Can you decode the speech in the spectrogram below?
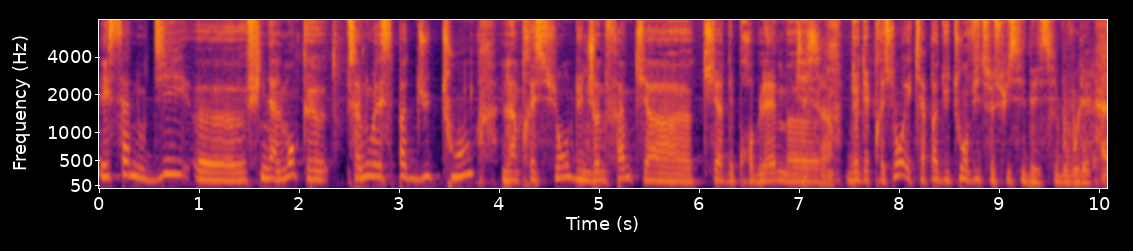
et ça nous dit euh, finalement que ça nous laisse pas du tout l'impression d'une jeune femme qui a qui a des problèmes euh, de dépression et qui a pas du tout envie de se suicider, si vous voulez. Ah.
